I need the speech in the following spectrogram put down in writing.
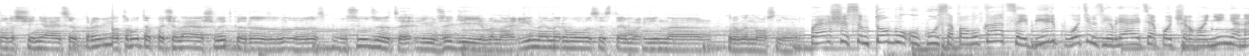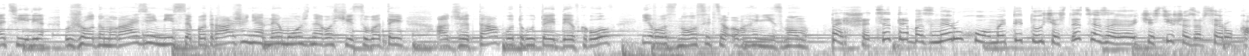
розчиняється в крові. Отрута починає швидко роз- розповсюджуватися і вже діє вона і на нервову систему, і на кровоносну. Перші симптоми укуса павука це біль, потім з'являється почервоніння на тілі. В жодному разі місце подраження не можна розчісувати, адже так отрута йде в кров і розноситься організмом. Перше, це треба знерухомити ту частину, це частіше за все рука.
